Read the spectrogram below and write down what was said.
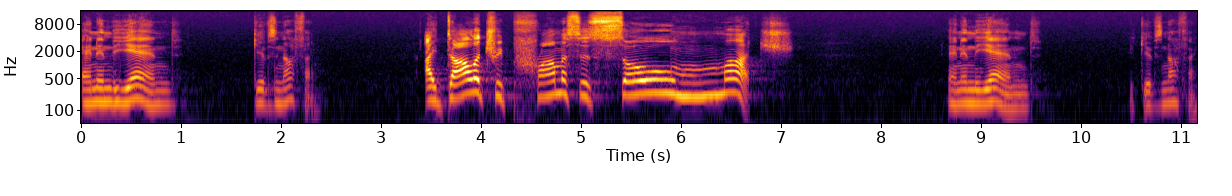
and in the end gives nothing. Idolatry promises so much and in the end, it gives nothing.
